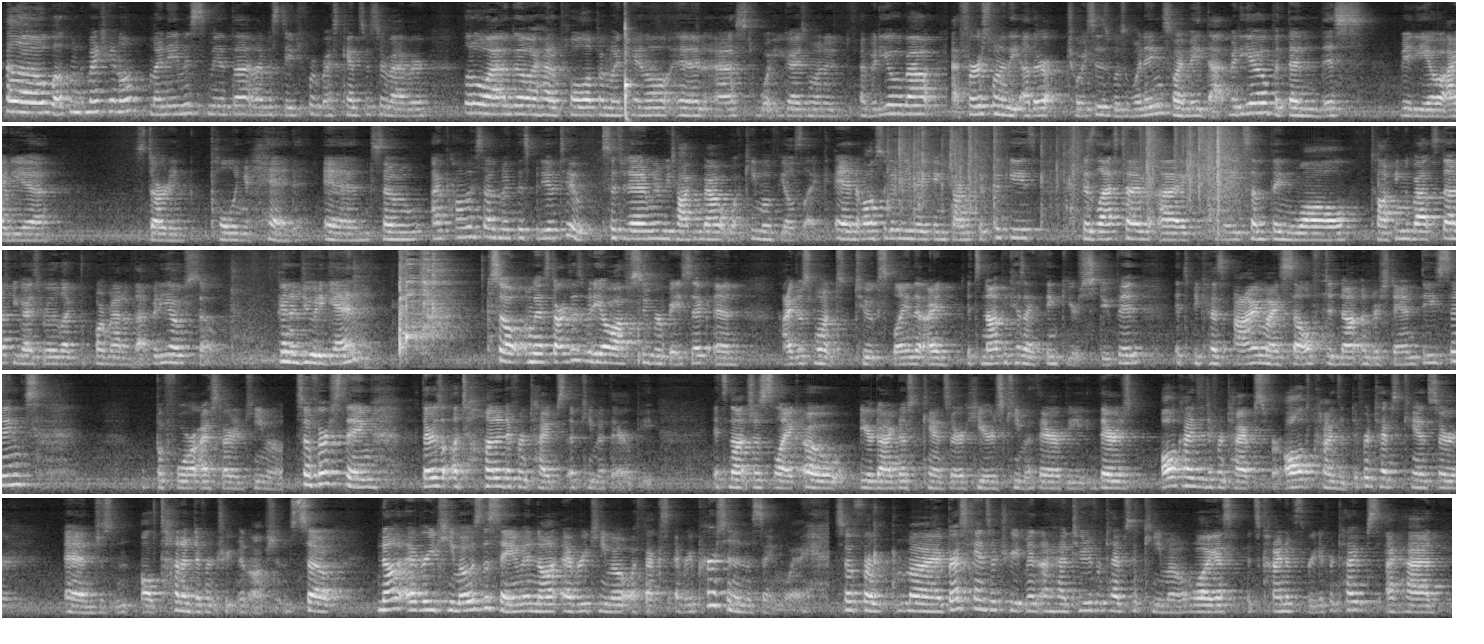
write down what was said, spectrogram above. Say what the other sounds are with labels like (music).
Hello, welcome to my channel. My name is Samantha. I'm a stage 4 breast cancer survivor. A little while ago I had a poll up on my channel and asked what you guys wanted a video about. At first one of the other choices was winning so I made that video but then this video idea started pulling ahead and so I promised I would make this video too. So today I'm going to be talking about what chemo feels like and I'm also going to be making chocolate chip cookies because last time I made something while talking about stuff. You guys really liked the format of that video, so I'm gonna do it again. So I'm gonna start this video off super basic and I just want to explain that I it's not because I think you're stupid, it's because I myself did not understand these things before I started chemo. So first thing, there's a ton of different types of chemotherapy. It's not just like, oh, you're diagnosed with cancer, here's chemotherapy. There's all kinds of different types for all kinds of different types of cancer and just a ton of different treatment options. So not every chemo is the same and not every chemo affects every person in the same way. So for my breast cancer treatment, I had two different types of chemo. Well, I guess it's kind of three different types. I had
